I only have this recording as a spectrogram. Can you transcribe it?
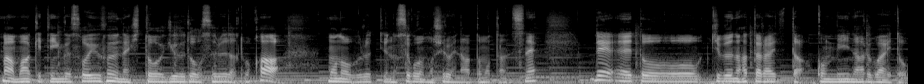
まあマーケティングそういう風な人を誘導するだとか物を売るっていうのすごい面白いなと思ったんですね。でえっ、ー、と自分の働いてたコンビニのアルバイト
